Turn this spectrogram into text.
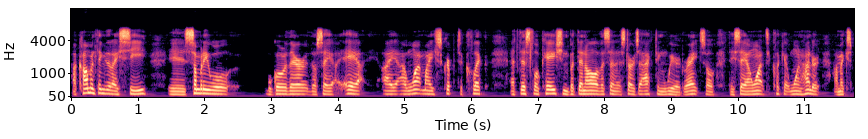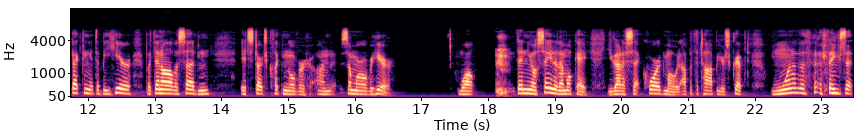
A common thing that I see is somebody will will go there. They'll say, "Hey, I, I want my script to click at this location, but then all of a sudden it starts acting weird, right? So they say I want it to click at 100. I'm expecting it to be here, but then all of a sudden it starts clicking over on somewhere over here. Well, then you'll say to them, okay, you got to set CoordMode up at the top of your script. One of the things that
